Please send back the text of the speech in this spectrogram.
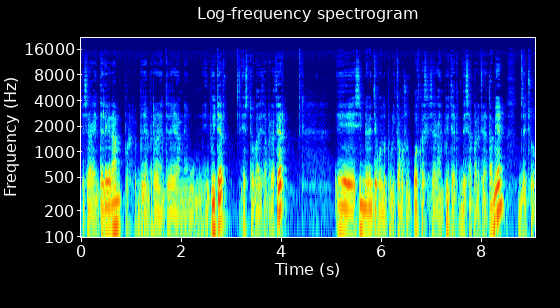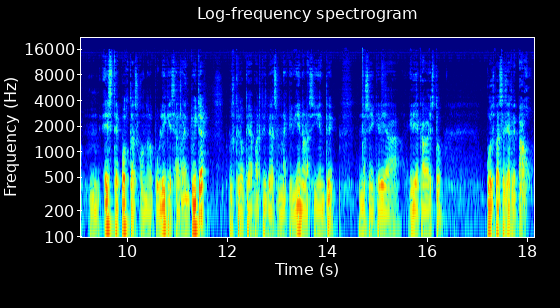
que se haga en Telegram, por ejemplo, en Telegram, en, Twitter, esto va a desaparecer. Eh, simplemente cuando publicamos un podcast que se haga en Twitter desaparecerá también. De hecho, este podcast cuando lo publique saldrá en Twitter. Pues creo que a partir de la semana que viene o la siguiente, no sé qué día, qué acaba esto, pues va a ser de pago.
